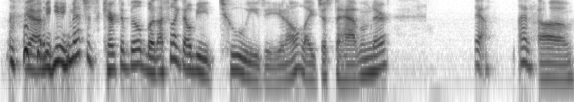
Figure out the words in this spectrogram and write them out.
yeah, I mean he, he matches the character build, but I feel like that would be too easy, you know, like just to have him there. Yeah. I don't, Um,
